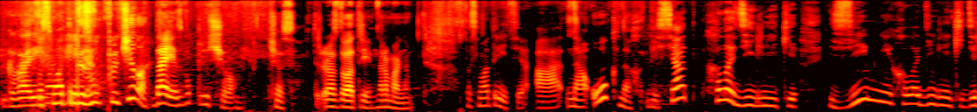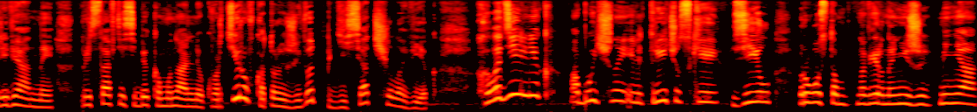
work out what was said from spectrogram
Говори. Посмотри. Ты звук включила? Да, я звук включила. Сейчас. Раз, два, три. Нормально. Посмотрите, а на окнах висят холодильники, зимние холодильники деревянные. Представьте себе коммунальную квартиру, в которой живет 50 человек. Холодильник обычный, электрический, ЗИЛ, ростом, наверное, ниже меня.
